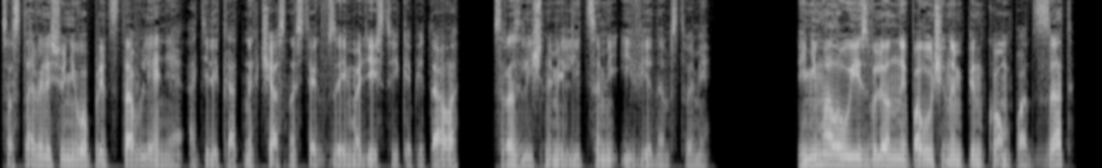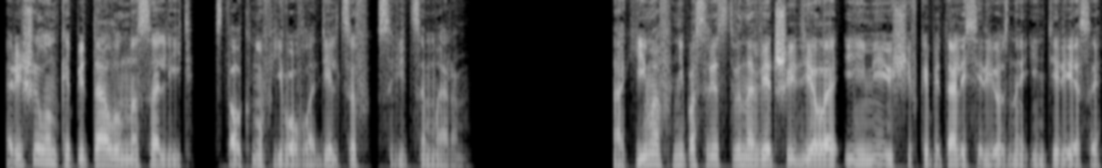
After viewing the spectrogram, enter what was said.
составились у него представления о деликатных частностях взаимодействий капитала с различными лицами и ведомствами. И немало уязвленный полученным пинком под зад, решил он капиталу насолить, столкнув его владельцев с вице-мэром. Акимов, непосредственно ведший дело и имеющий в капитале серьезные интересы,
